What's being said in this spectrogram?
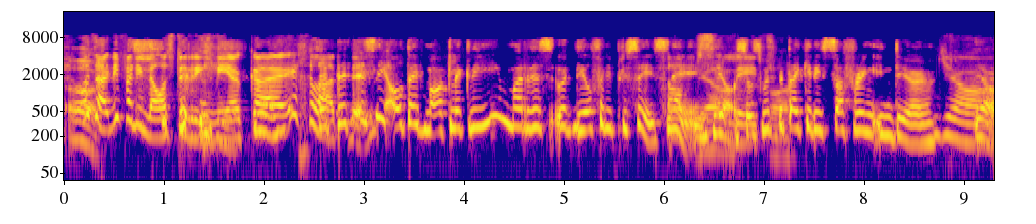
Ons hou nie van die laaste ring nie, okay? Glad. Dit is nie altyd maklik nie, maar dis ook deel van die proses, nê. Nee. Absoluut. Ja, so ons moet baie keer die suffering endure. Ja, Ja.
